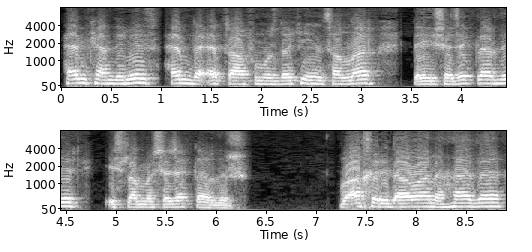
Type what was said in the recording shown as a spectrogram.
hem kendimiz hem de etrafımızdaki insanlar değişeceklerdir, İslamlaşacaklardır. Ve ahir davana hâzâ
